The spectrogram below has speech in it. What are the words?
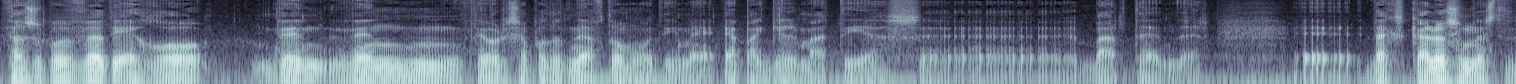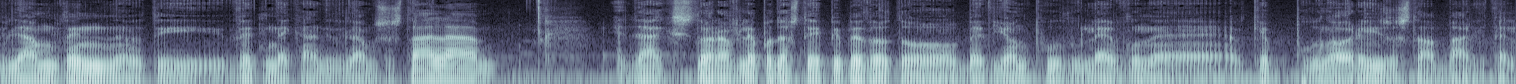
Θα σου πω βέβαια ότι εγώ δεν, δεν θεώρησα ποτέ τον εαυτό μου ότι είμαι επαγγελματίας ε, bartender. Ε, εντάξει, καλό ήμουν στη δουλειά μου, δεν είναι ότι δεν την έκανα τη δουλειά μου σωστά, αλλά Εντάξει, τώρα βλέποντας το επίπεδο των παιδιών που δουλεύουν και που γνωρίζω στα μπαρ κτλ.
